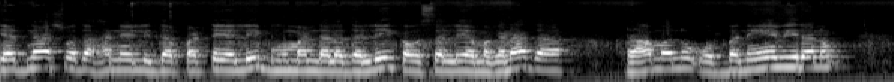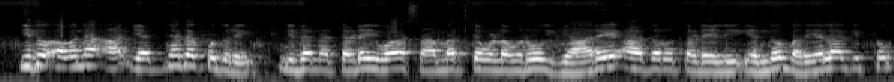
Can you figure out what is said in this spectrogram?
ಯಜ್ಞಾಶ್ವದ ಹನೆಯಲ್ಲಿದ್ದ ಪಟ್ಟೆಯಲ್ಲಿ ಭೂಮಂಡಲದಲ್ಲಿ ಕೌಸಲ್ಯ ಮಗನಾದ ರಾಮನು ಒಬ್ಬನೇ ವೀರನು. ಇದು ಅವನ ಯಜ್ಞದ ಕುದುರೆ. ಇದನ್ನು ತಡೆಯುವ ಸಾಮರ್ಥ್ಯವುಳ್ಳವರು ಯಾರೇ ಆದರೂ ತಡೆಯಲಿ ಎಂದು ಬರೆಯಲಾಗಿತ್ತು.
